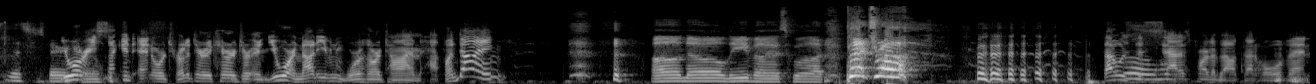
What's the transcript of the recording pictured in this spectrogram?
This is very You are true. a second and or hereditary character, and you are not even worth our time. Have fun dying. Oh no, Levi squad. Petra! That was the Oh. saddest part about that whole event.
